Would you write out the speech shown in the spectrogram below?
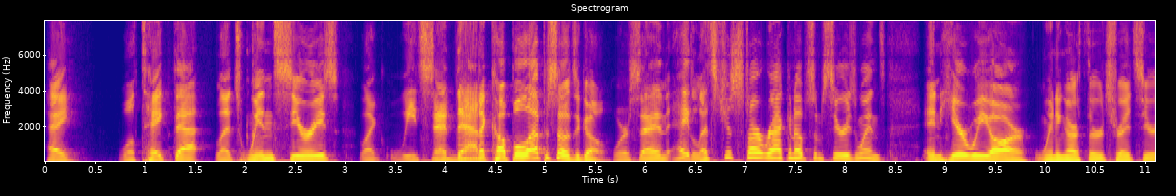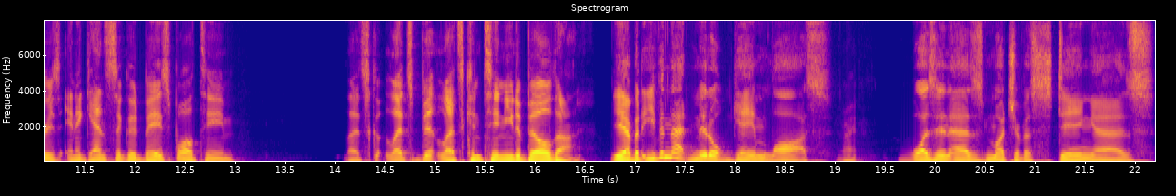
hey, we'll take that. Let's win series. Like we said that a couple episodes ago. We're saying, hey, let's just start racking up some series wins. And here we are winning our third straight series and against a good baseball team. Let's go, let's bit let's continue to build on it. Yeah, but even that middle game loss Right. wasn't as much of a sting as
